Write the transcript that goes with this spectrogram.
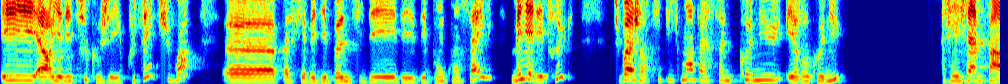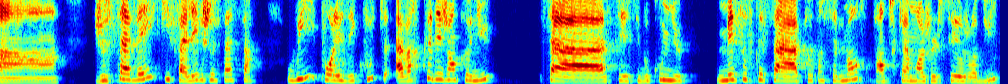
Et alors il y a des trucs que j'ai écoutés, tu vois, euh, parce qu'il y avait des bonnes idées, des, des, bons conseils. Mais il y a des trucs, tu vois, genre typiquement personne connue et reconnue. J'ai jamais, enfin, je savais qu'il fallait que je fasse ça. Oui, pour les écoutes, avoir que des gens connus, ça, c'est beaucoup mieux. Mais sauf que ça potentiellement, enfin en tout cas moi je le sais aujourd'hui,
